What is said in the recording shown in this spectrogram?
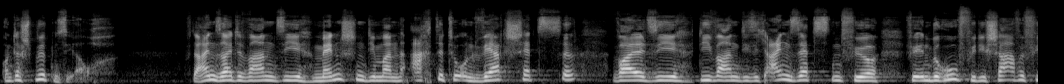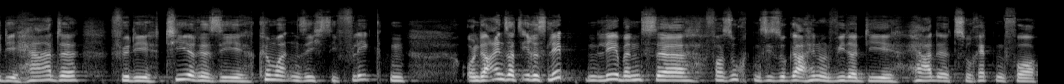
Und das spürten sie auch. Auf der einen Seite waren sie Menschen, die man achtete und wertschätzte, weil sie die waren, die sich einsetzten für, für ihren Beruf, für die Schafe, für die Herde, für die Tiere. Sie kümmerten sich, sie pflegten und der Einsatz ihres Lebens äh, versuchten sie sogar hin und wieder die Herde zu retten vor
